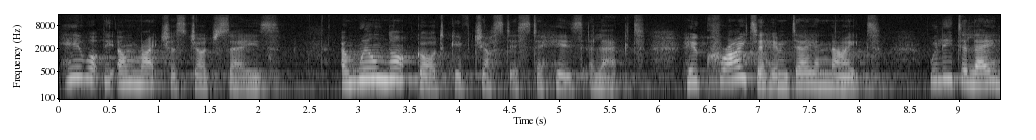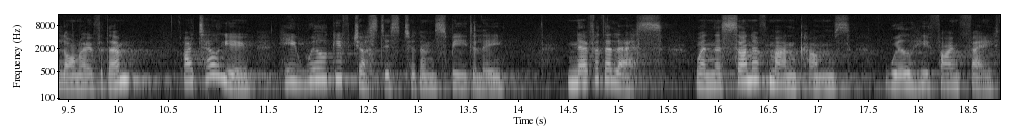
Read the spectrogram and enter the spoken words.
Hear what the unrighteous judge says. And will not God give justice to his elect, who cry to him day and night? Will he delay long over them? I tell you, he will give justice to them speedily. Nevertheless, when the Son of Man comes, will he find faith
